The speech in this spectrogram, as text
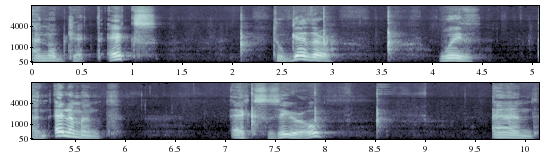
an object x together with an element x0 and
